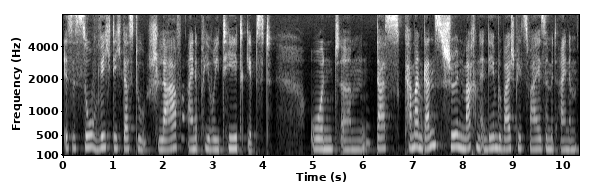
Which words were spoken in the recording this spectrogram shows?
ist es so wichtig, dass du Schlaf eine Priorität gibst. Und ähm, das kann man ganz schön machen, indem du beispielsweise mit einem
